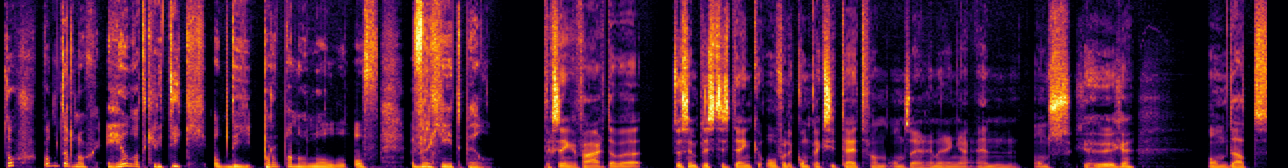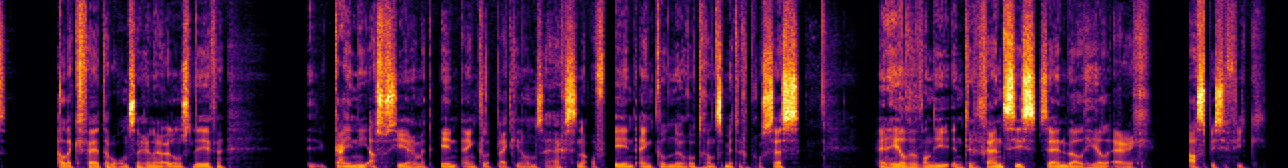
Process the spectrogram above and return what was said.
Toch komt er nog heel wat kritiek op die propanolol of vergeetpil. Er is een gevaar dat we te simplistisch denken over de complexiteit van onze herinneringen en ons geheugen, omdat elk feit dat we ons herinneren uit ons leven kan je niet associëren met één enkele plek in onze hersenen of één enkel neurotransmitterproces. En heel veel van die interventies zijn wel heel erg aspecifiek.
